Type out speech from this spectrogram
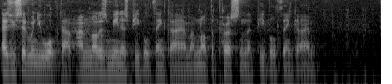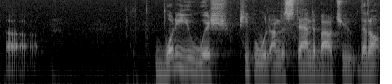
as you said when you walked out, I'm not as mean as people think I am, I'm not the person that people think I am, uh, what do you wish people would understand about you that are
